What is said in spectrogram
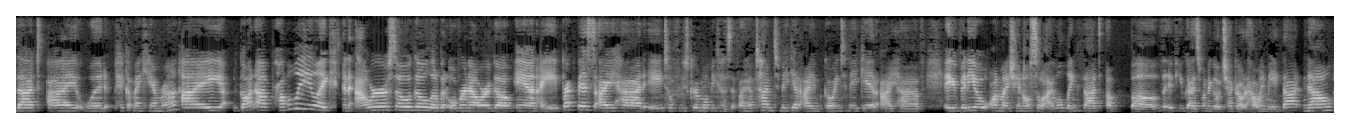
that I would pick up my camera. I got up probably like an hour or so ago, a little bit over an hour ago, and I ate breakfast. I had a tofu scramble because if I have time to make it, I am going to make it. I have a video on my channel, so I will link that above if you guys want to go check out how I made that. Now,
